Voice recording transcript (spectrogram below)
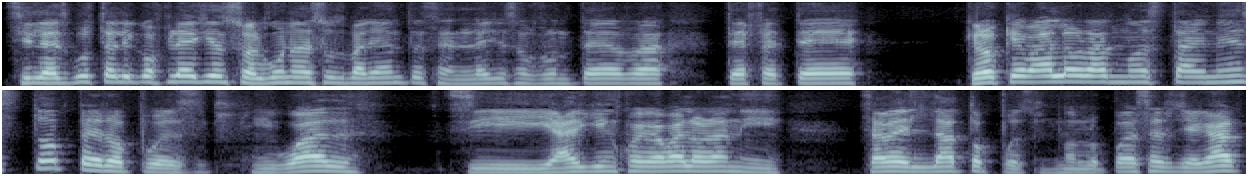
si les gusta League of Legends o alguna de sus variantes en Legends of Runeterra, TFT, Creo que Valorant no está en esto, pero pues igual, si alguien juega Valorant y sabe el dato, pues nos lo puede hacer llegar.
